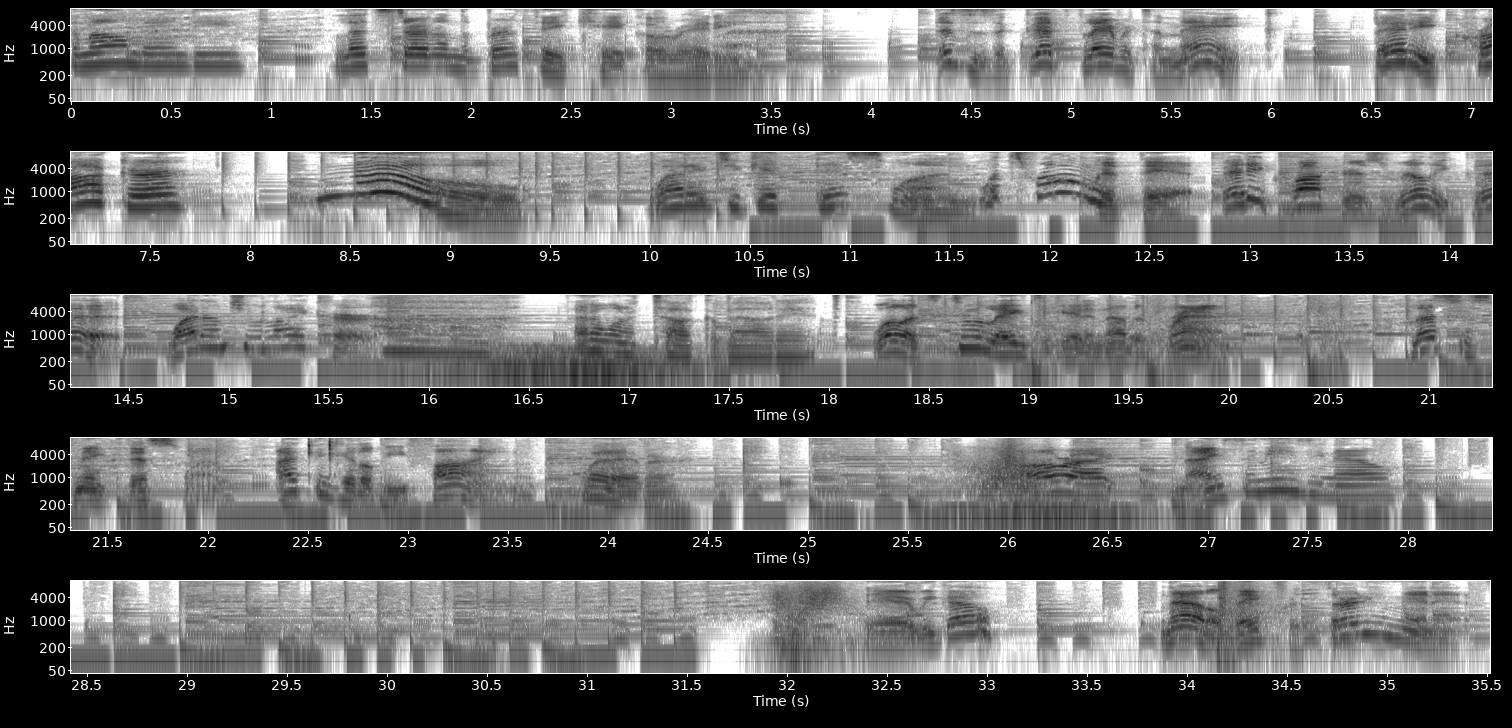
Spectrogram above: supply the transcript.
Come on, Bendy. Let's start on the birthday cake already. This is a good flavor to make. Betty Crocker? No! Why did you get this one? What's wrong with it? Betty Crocker is really good. Why don't you like her? I don't want to talk about it. Well, it's too late to get another brand. Let's just make this one. I think it'll be fine. Whatever. Alright, nice and easy There we go. Now it'll bake for 30 minutes.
